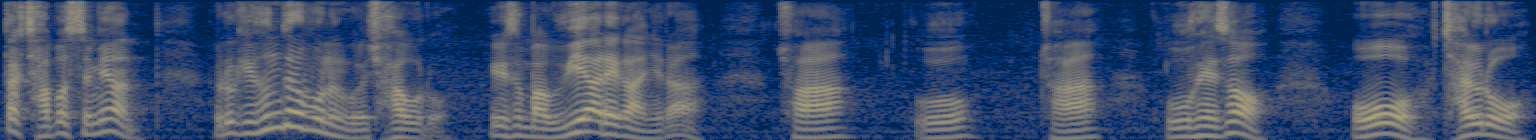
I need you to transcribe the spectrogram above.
딱 잡았으면 이렇게 흔들어 보는 거예요. 좌우로. 여기서 막 위아래가 아니라 좌우 좌우 해서 오 자유로워.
